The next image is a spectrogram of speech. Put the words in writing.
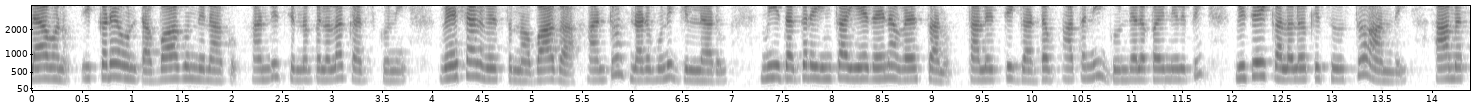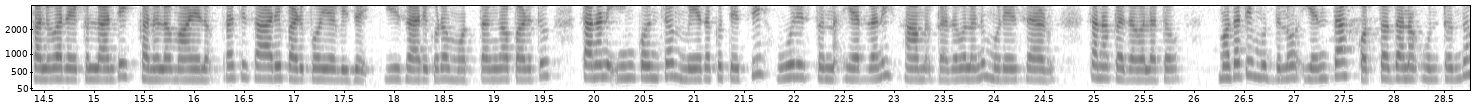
లేవను ఇక్కడే ఉంటా బాగుంది నాకు అంది చిన్నపిల్లలా కరుచుకొని. వేషాలు వేస్తున్నావు బాగా అంటూ నడుముని గిల్లాడు. మీ దగ్గర ఇంకా ఏదైనా వేస్తాను తలెత్తి గడ్డం అతని గుండెలపై నిలిపి విజయ్ కళ్ళలోకి చూస్తూ అంది. ఆమె కలువ రేకుల్లాంటి కనుల మాయలో ప్రతిసారి పడిపోయే విజయ్ ఈసారి కూడా మొత్తంగా పడుతూ తనని ఇంకొంచెం మీదకు తెచ్చి ఊరిస్తున్న ఎర్రని ఆమె పెదవులను ముడేశాడు. తన పెదవులతో మొదటి ముద్దులో ఎంత కొత్తదనం ఉంటుందో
